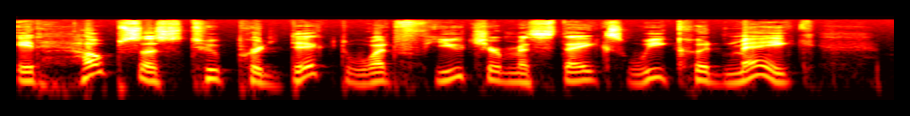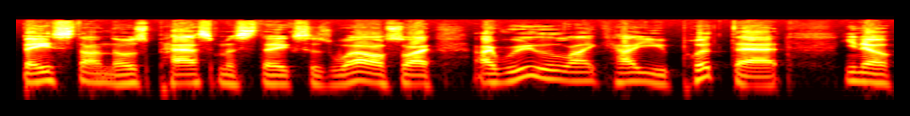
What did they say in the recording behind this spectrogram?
it helps us to predict what future mistakes we could make based on those past mistakes as well. So I, I really like how you put that. You know,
